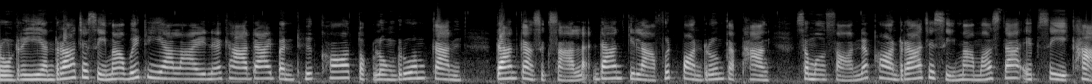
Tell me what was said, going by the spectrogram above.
โรงเรียนราชสีมาวิทยาลัยนะคะได้บันทึกข้อตกลงร่วมกัน ด้านการศึกษาและด้านกีฬาฟุตบอลร่วมกับทาง สโมสรนครราชสีมามาสเตอร์ FC ค่ะ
